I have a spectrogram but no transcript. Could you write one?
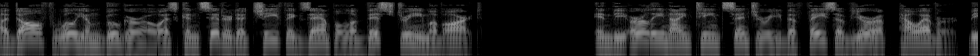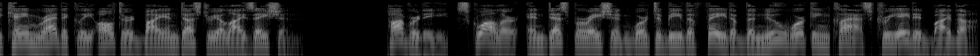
Adolphe William Bouguereau is considered a chief example of this stream of art. In the early 19th century the face of Europe, however, became radically altered by industrialization. Poverty, squalor, and desperation were to be the fate of the new working class created by the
